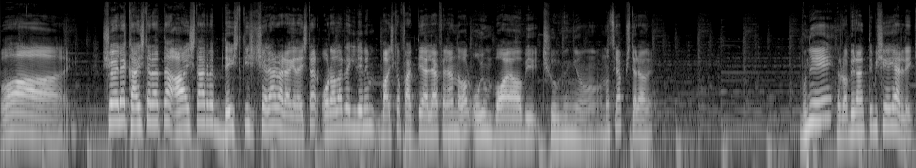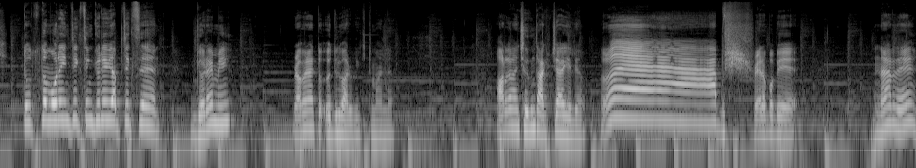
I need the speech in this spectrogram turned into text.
Vay. Şöyle karşı tarafta ağaçlar ve değişik değişik şeyler var arkadaşlar. Oralarda gidelim. Başka farklı yerler falan da var. Oyun bayağı bir çılgın ya. Nasıl yapmışlar abi? Bu ne? Labirentli bir şeye geldik. Dostum oraya ineceksin görev yapacaksın. Görev mi? Labirentte ödül var büyük ihtimalle. Arkadan çılgın takipçiler geliyor. Merhaba bir. Nerede?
